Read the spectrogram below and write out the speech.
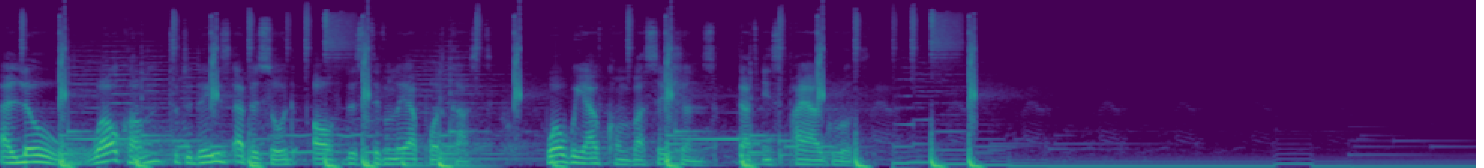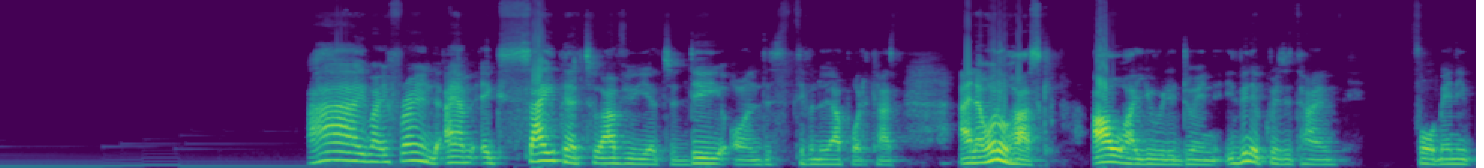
Hello, welcome to today's episode of the Stephen Lawyer podcast, where we have conversations that inspire growth. Hi, my friend. I am excited to have you here today on the Stephen Lawyer podcast. And I want to ask, how are you really doing? It's been a crazy time for many,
